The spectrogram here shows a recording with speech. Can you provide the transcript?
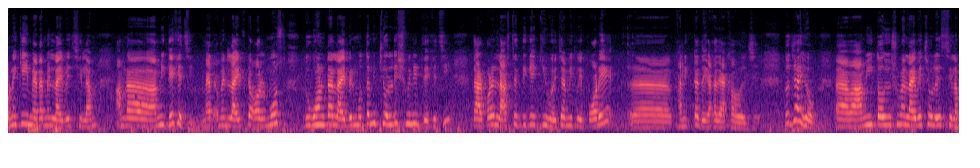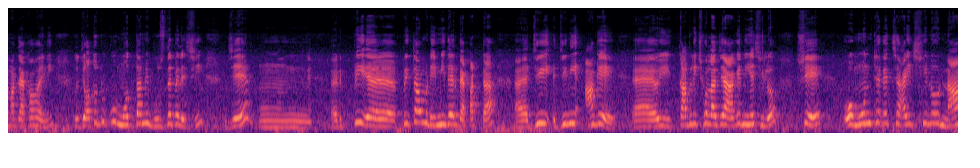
অনেকেই ম্যাডামের লাইভে ছিলাম। আমরা, আমি দেখেছি, ম্যাডামের লাইভটা অলমোস্ট দু ঘণ্টা লাইভের মধ্যে আমি চল্লিশ মিনিট দেখেছি। তারপরে লাস্টের দিকে কি হয়েছে, আমি পরে খানিকটা দেখা দেখা হয়েছে। তো যাই হোক আমি তো ওই সময় লাইভে চলে এসেছিলাম, আর দেখা হয়নি। তো যতটুকু মধ্যে আমি বুঝতে পেরেছি যে প্রি- প্রীতম রিমিদের ব্যাপারটা যি যিনি আগে ওই কাবলি ছোলা যে আগে নিয়েছিল, সে ও মন থেকে চাইছিল না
